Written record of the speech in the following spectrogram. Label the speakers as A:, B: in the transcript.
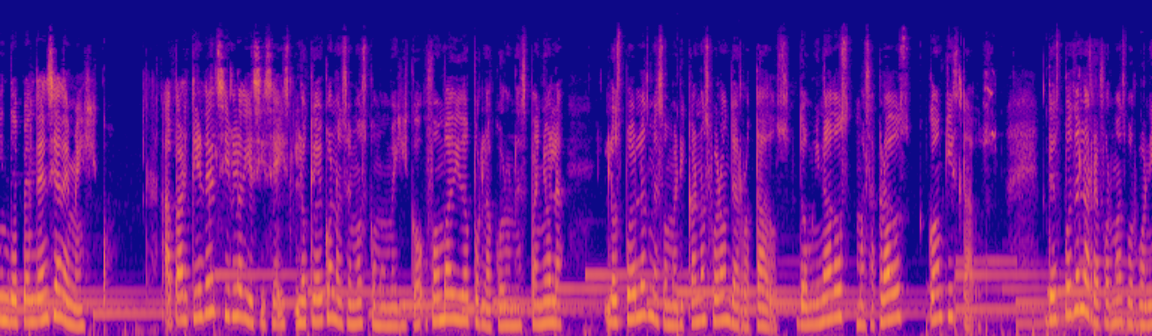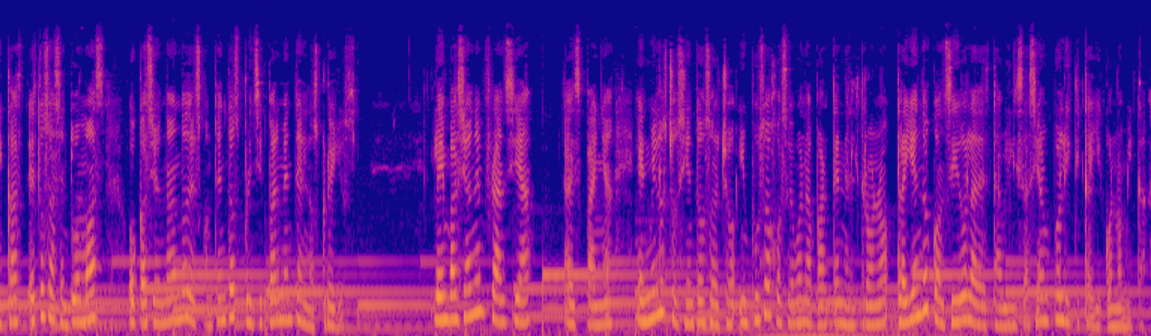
A: Independencia de México. A partir del siglo XVI, lo que hoy conocemos como México fue invadido por la corona española. Los pueblos mesoamericanos fueron derrotados, dominados, masacrados, conquistados. Después de las reformas borbónicas, esto se acentuó más, ocasionando descontentos principalmente en los criollos. La invasión en Francia a España, en 1808 impuso a José Bonaparte en el trono, trayendo consigo la destabilización política y económica.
